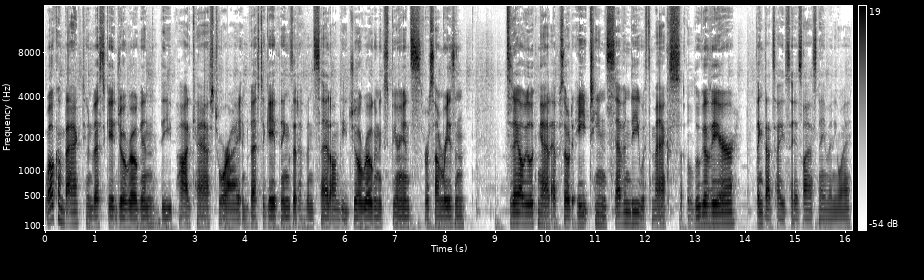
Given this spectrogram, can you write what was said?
Welcome back to Investigate Joe Rogan, the podcast where I investigate things that have been said on the Joe Rogan experience for some reason. Today I'll be looking at episode 1870 with Max Lugavere. I think that's how you say his last name anyway.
